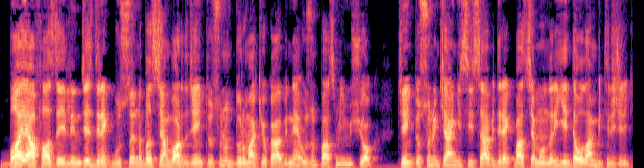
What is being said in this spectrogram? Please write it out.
Baya fazla eğleneceğiz. Direkt boostlarını basacağım. Bu arada Cenk Tosun'un durmak yok abi. Ne uzun pas mıymış? Yok. Cenk Tosun'unki hangisiyse abi direkt basacağım onları. 7 olan bitiricilik.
